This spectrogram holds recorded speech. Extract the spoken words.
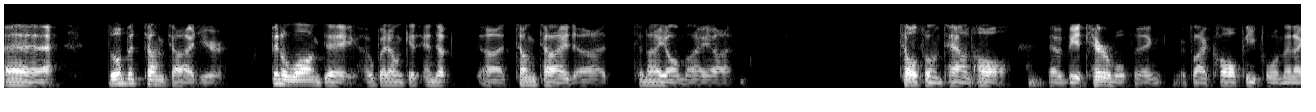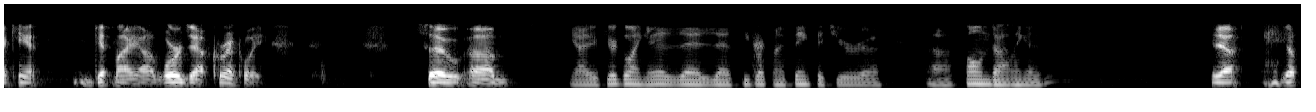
Uh, a little bit tongue tied here. It's been a long day. I hope I don't get end up uh, tongue tied uh, tonight on my uh, telephone town hall. That would be a terrible thing if I call people and then I can't get my uh, words out correctly. So um, yeah, if you're going, eh, eh, people are going to think that you're uh, uh, phone dialing a. Yeah. Yep.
